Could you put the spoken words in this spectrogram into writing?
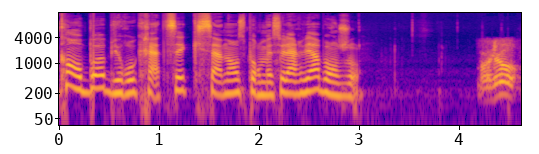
combat bureaucratique qui s'annonce pour Monsieur Larivière. Bonjour. Bonjour.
